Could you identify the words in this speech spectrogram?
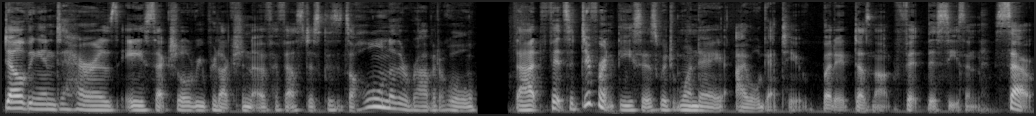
delving into Hera's asexual reproduction of Hephaestus because it's a whole nother rabbit hole that fits a different thesis, which one day I will get to, but it does not fit this season. So,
